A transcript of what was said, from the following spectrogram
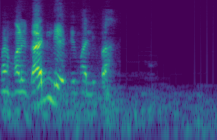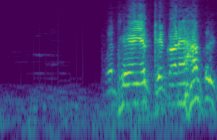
પણ મળી ગાડલી હતી મારી પાસે. એક ઠેકાણે હાંકળી.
